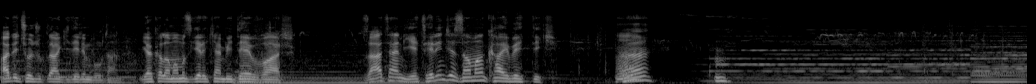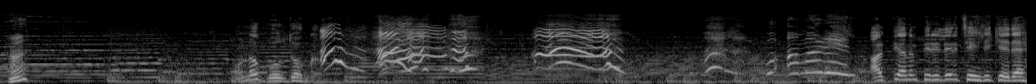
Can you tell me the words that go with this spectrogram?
Hadi çocuklar gidelim buradan. Yakalamamız gereken bir dev var. Zaten yeterince zaman kaybettik. Ha? Ha? Onu bulduk. Bu Amarel. Alfia'nın perileri tehlikede.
